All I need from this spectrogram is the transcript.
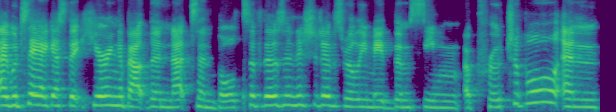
I would say, I guess, that hearing about the nuts and bolts of those initiatives really made them seem approachable and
